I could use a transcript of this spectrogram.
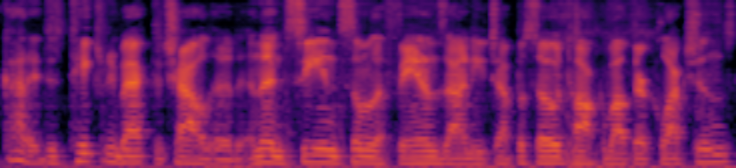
God, it just takes me back to childhood. And then seeing some of the fans on each episode talk about their collections.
